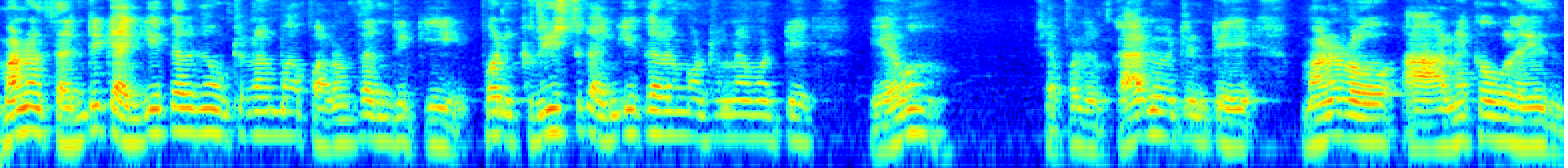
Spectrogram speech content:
మనం తండ్రికి అంగీకారంగా ఉంటున్నామా? పరమ తండ్రికి. పోనీ క్రీస్తుకి అంగీకారంగా ఉంటున్నామంటే ఏమో? చెప్పలేము కారణం ఏంటంటే మనలో ఆ అనకవు లేదు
